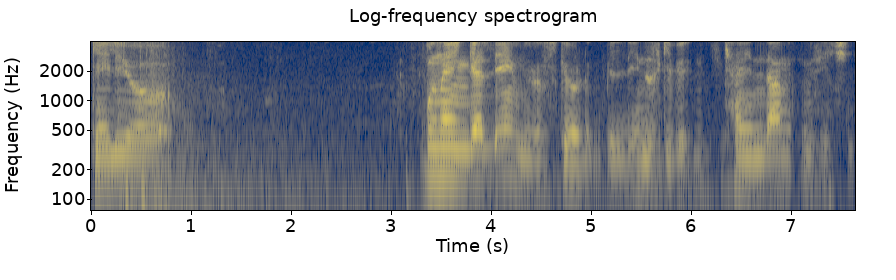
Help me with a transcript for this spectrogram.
Geliyor. Bunu engelleyemiyoruz gördüm bildiğiniz gibi. Kendini devam etmesi için.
